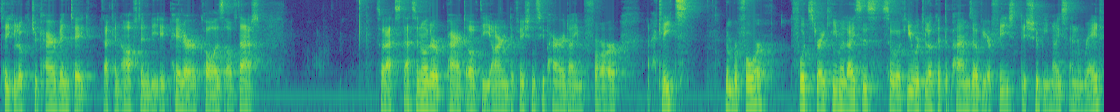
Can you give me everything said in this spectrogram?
take a look at your carb intake. That can often be a pillar cause of that. So that's that's another part of the iron deficiency paradigm for athletes. Number four, foot strike hemolysis. So if you were to look at the palms of your feet, they should be nice and red.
